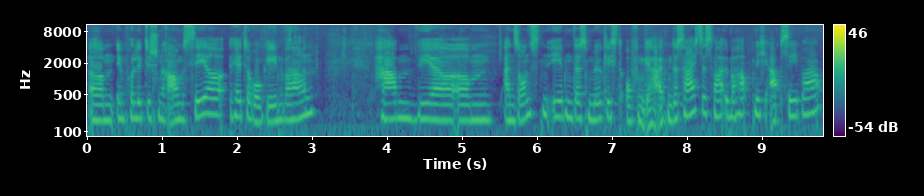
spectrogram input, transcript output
ähm, im politischen Raum sehr heterogen waren, haben wir ähm, ansonsten eben das möglichst offen gehalten. Das heißt, es war überhaupt nicht absehbar,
